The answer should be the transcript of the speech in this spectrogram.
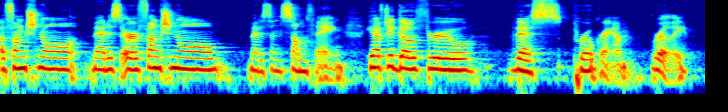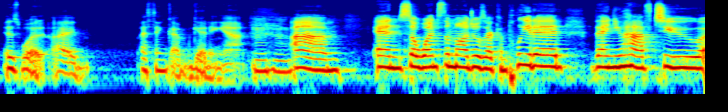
a functional medicine or a functional medicine something, you have to go through this program, really, is what I I think I'm getting at. Um, and so once the modules are completed, then you have to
